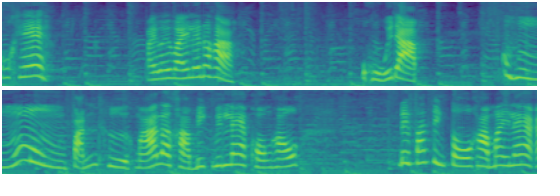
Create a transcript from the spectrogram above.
โอเค ไปไวๆเลยเนาะค่ะ โอ้โหดาบฝันถือกมาแล้วค่ะ บิ๊กวินแรกของเขาได้ฟันสิงโตค่ะ ไม่แรก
